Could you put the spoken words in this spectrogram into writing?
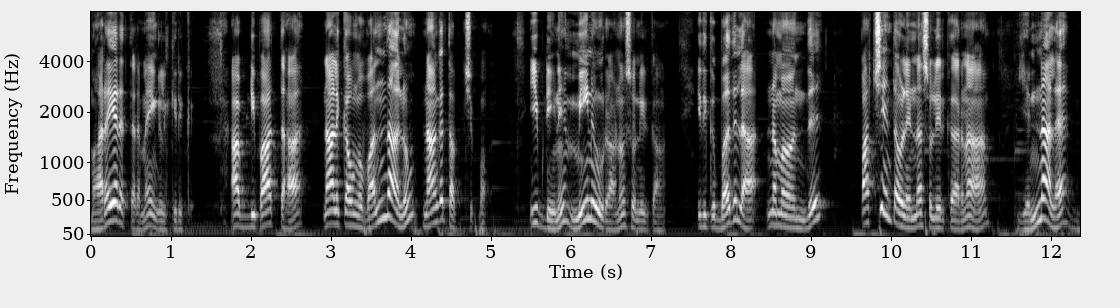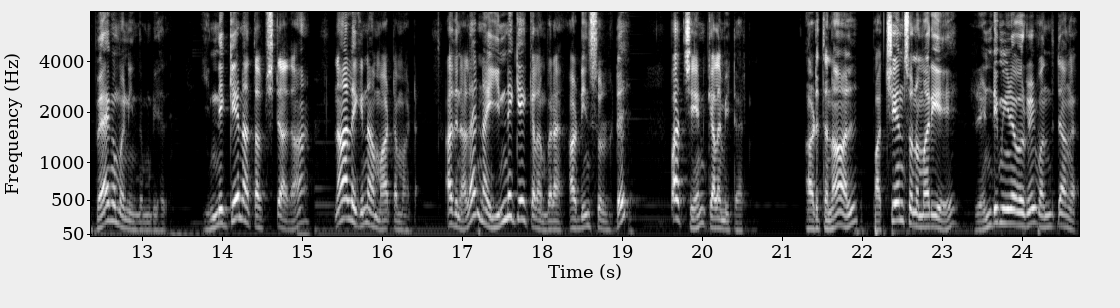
மறையிற திறமை எங்களுக்கு இருக்குது அப்படி பார்த்தா நாளைக்கு அவங்க வந்தாலும் நாங்கள் தப்பிச்சுப்போம். இப்படின்னு மீனவரானும் சொல்லியிருக்காங்க. இதுக்கு பதிலாக நம்ம வந்து பச்சையன் தவளை என்ன சொல்லியிருக்காருன்னா என்னால் வேகமாக நீந்த முடியாது. இன்றைக்கே நான் தப்பிச்சிட்டாதான் நாளைக்கு நான் மாட்ட மாட்டேன். அதனால நான் இன்றைக்கே கிளம்புறேன் அப்படின்னு சொல்லிட்டு பச்சையன் கிளம்பிட்டார். அடுத்த நாள் பச்சையன் சொன்ன மாதிரியே ரெண்டு மீனவர்கள் வந்துட்டாங்க.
